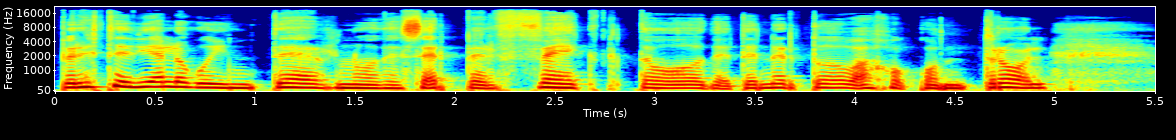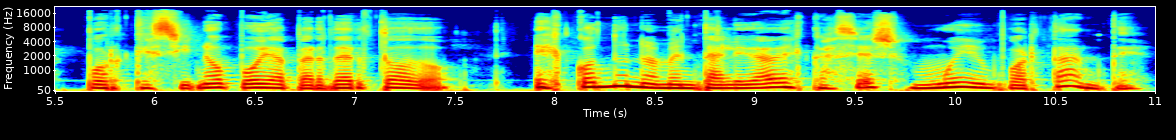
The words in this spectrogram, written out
pero este diálogo interno de ser perfecto, de tener todo bajo control, porque si no voy a perder todo, esconde una mentalidad de escasez muy importante.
